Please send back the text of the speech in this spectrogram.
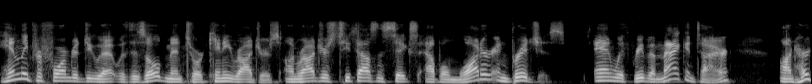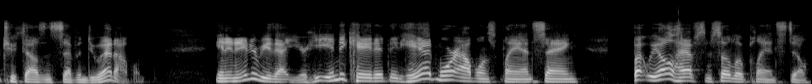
Henley performed a duet with his old mentor Kenny Rogers on Rogers' 2006 album Water and Bridges, and with Reba McEntire on her 2007 duet album. In an interview that year, he indicated that he had more albums planned, saying, But we all have some solo plans still.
